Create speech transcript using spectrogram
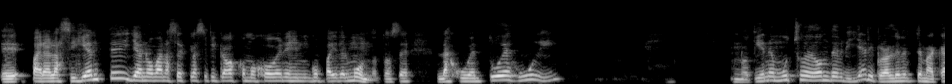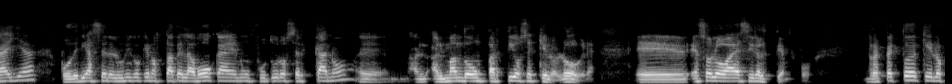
eh, para la siguiente ya no van a ser clasificados como jóvenes en ningún país del mundo. Entonces, las juventudes UDI no tienen mucho de dónde brillar y probablemente Macaya podría ser el único que nos tape la boca en un futuro cercano eh, al, mando de un partido si es que lo logra. Eh, eso lo va a decir el tiempo. Respecto de que, los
